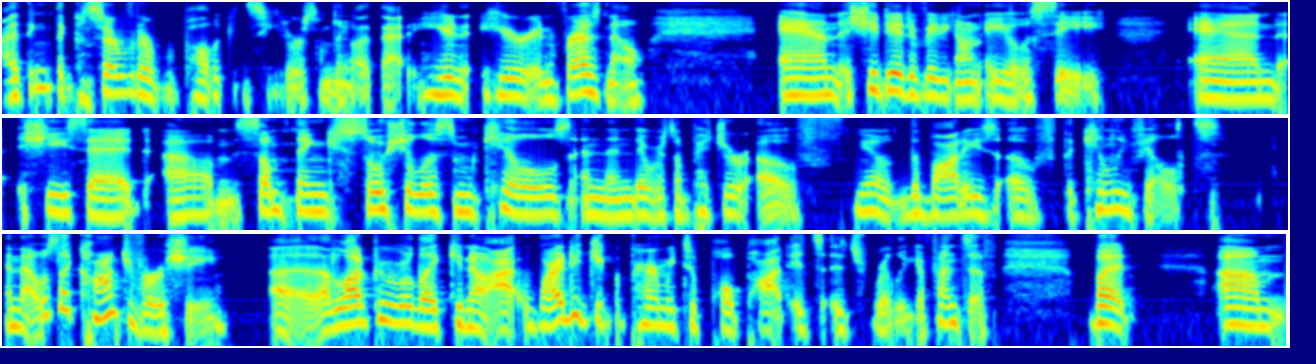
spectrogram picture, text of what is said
I think the conservative Republican seat or something like that here here in Fresno. And she did a video on AOC and she said um, something socialism kills and then there was a picture of you know the bodies of the killing fields and that was like controversy uh, a lot of people were like you know I, why did you compare me to pol pot it's it's really offensive but um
